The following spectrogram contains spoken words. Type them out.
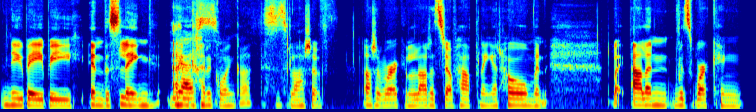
new baby in the sling and kind of going god this is a lot of lot of work and a lot of stuff happening at home and like Alan was working,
